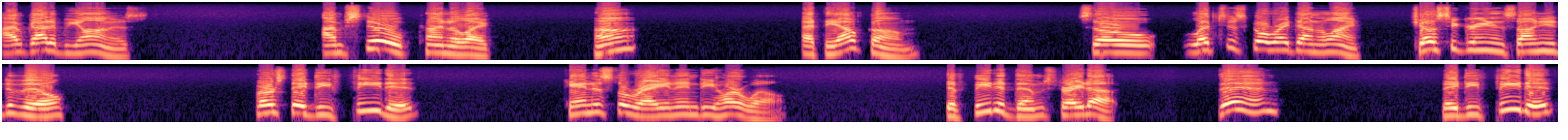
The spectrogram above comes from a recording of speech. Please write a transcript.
I've got to be honest, I'm still kind of like, huh? At the outcome. So let's just go right down the line. Chelsea Green and Sonya Deville First, they defeated Candice LeRae and Indy Hartwell. Defeated them straight up. Then, they defeated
